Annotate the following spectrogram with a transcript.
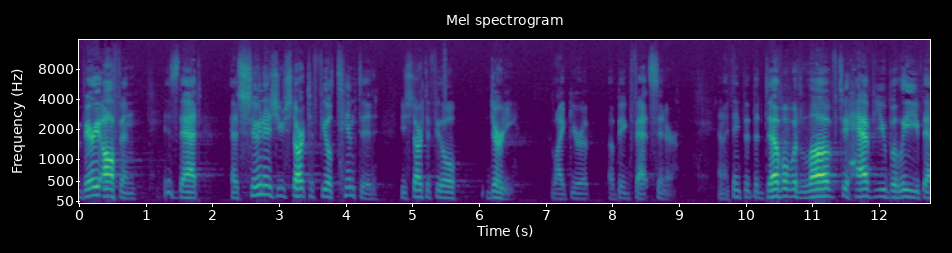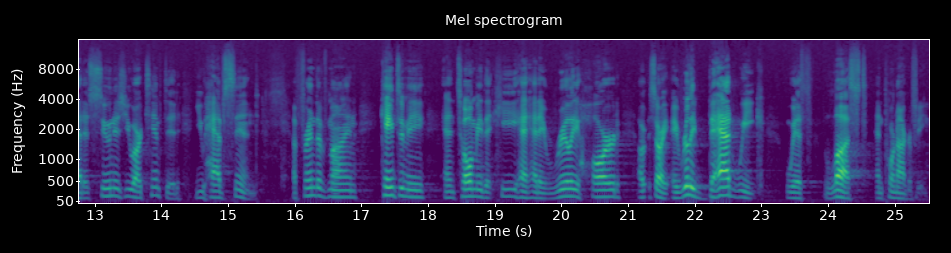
very often is that as soon as you start to feel tempted, you start to feel dirty, like you're a, a big fat sinner. And I think that the devil would love to have you believe that as soon as you are tempted, you have sinned. A friend of mine came to me and told me that he had had a really hard, uh, sorry, a really bad week with lust and pornography.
